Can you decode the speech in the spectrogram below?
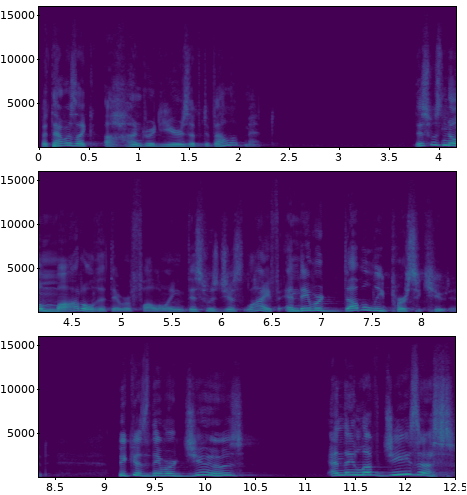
But that was like a hundred years of development. This was no model that they were following, this was just life. And they were doubly persecuted because they were Jews and they loved Jesus.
